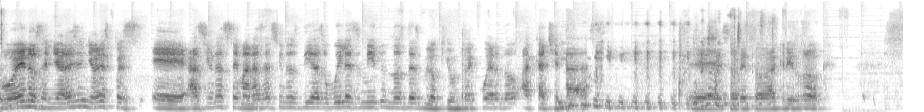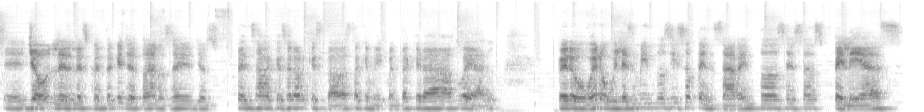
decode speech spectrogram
Bueno, señoras y señores, pues eh, hace unas semanas, hace unos días, Will Smith nos desbloqueó un recuerdo a cachetadas, eh, sobre todo a Chris Rock. Eh, yo les, les cuento que yo todavía no sé, yo pensaba que eso era orquestado hasta que me di cuenta que era real. Pero bueno, Will Smith nos hizo pensar en todas esas peleas,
